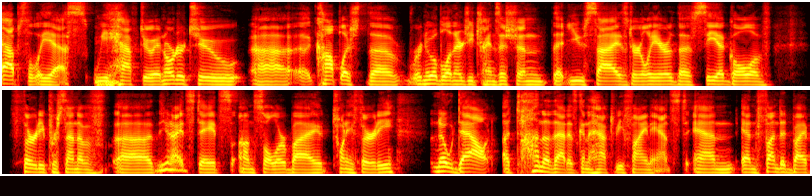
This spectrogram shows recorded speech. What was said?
absolutely yes. We mm-hmm. have to in order to uh, accomplish the renewable energy transition that you sized earlier the SEIA goal of 30% of uh, the united states on solar by 2030 no doubt a ton of that is going to have to be financed and and funded by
